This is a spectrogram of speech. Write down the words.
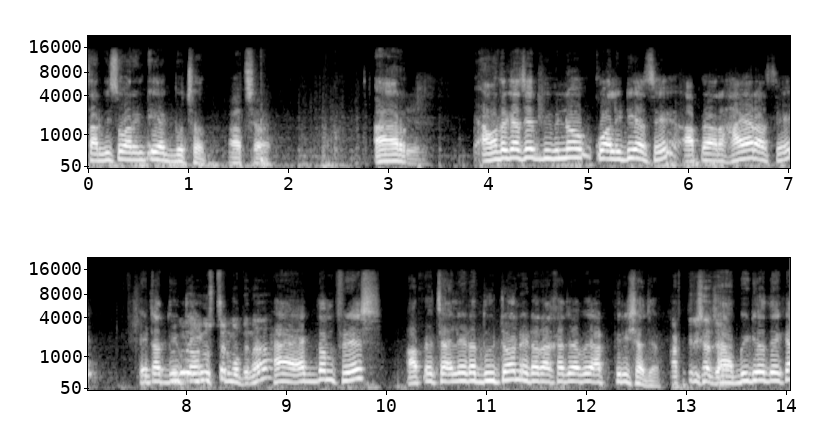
সার্ভিস ওয়ারেন্টি এক বছর। আচ্ছা। আর আমাদের কাছে বিভিন্ন কোয়ালিটি আছে আপনার হায়ার আছে এটা টন ইউজড মধ্যে না? হ্যাঁ একদম ফ্রেশ আপনি চাইলে এটা দুই টন এটা রাখা যাবে আটত্রিশ হাজার। 38000 হ্যাঁ ভিডিও দেখে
